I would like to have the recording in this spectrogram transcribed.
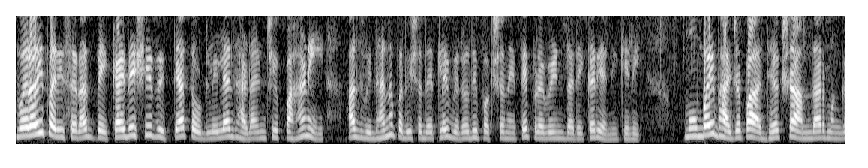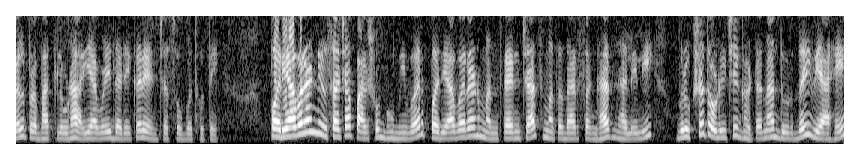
वरळी परिसरात बेकायदेशीररित्या तोडलेल्या झाडांची पाहणी आज विधान परिषदेतले विरोधी पक्षनेते प्रवीण दरेकर यांनी केली. मुंबई भाजपा अध्यक्ष आमदार मंगल प्रभात लोढा यावेळी दरेकर यांच्यासोबत होते. पर्यावरण दिवसाच्या पार्श्वभूमीवर पर्यावरण मंत्र्यांच्याच मतदारसंघात झालेली वृक्षतोडीची घटना दुर्दैवी आहे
